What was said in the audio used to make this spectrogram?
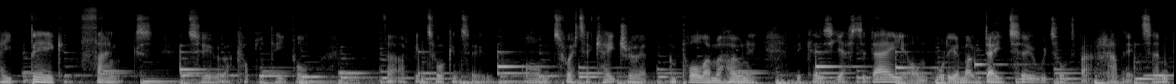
a big thanks to a couple of people that I've been talking to on Twitter, Kate Druitt and Paul O'Mahony, because yesterday on Audio Mo Day 2, we talked about habits. And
